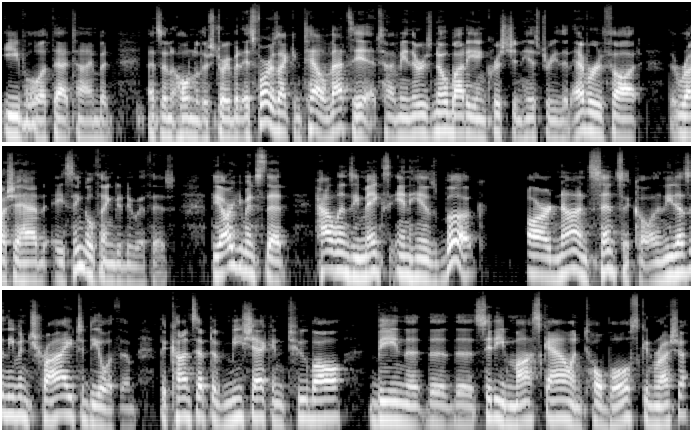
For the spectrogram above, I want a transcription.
evil at that time, but that's a whole other story. But as far as I can tell, that's it. I mean, there's nobody in Christian history that ever thought that Russia had a single thing to do with this. The arguments that Hal Lindsey makes in his book are nonsensical, and he doesn't even try to deal with them. The concept of Meshech and Tubal being the, the, the city Moscow and Tobolsk in Russia,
